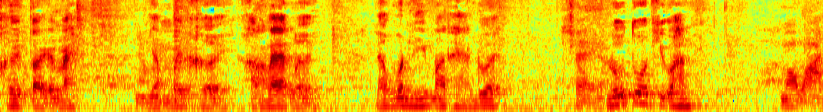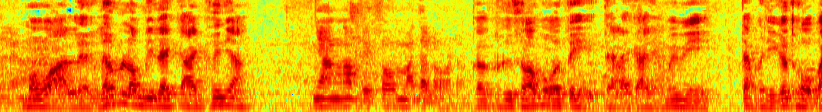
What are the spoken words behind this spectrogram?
เคยต่อยกันไหม ยังยังไม่เคย ครั้งแรกเลย แล้ววันนี้มาแทนด้วย ใช่ครับรู้ตัวกี่วันเมื่อวานแล้วเมื่อวานเลย แล้วเรามีรายการขึ้นยังยังครับเด็กซ้อมมาตลอดครับก็คือซ้อมปกติแต่รายการยังไม่มี แต่พอดีก็โทรไป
